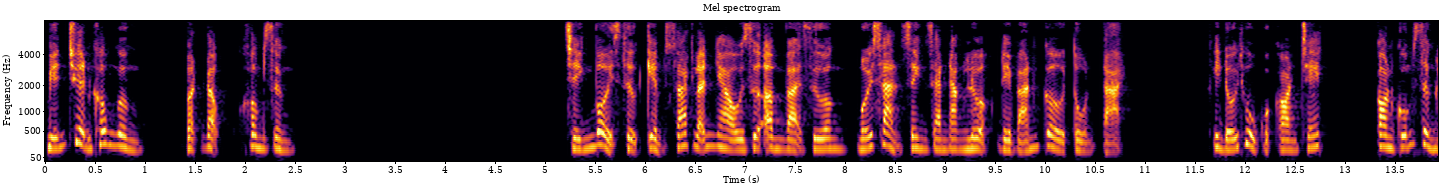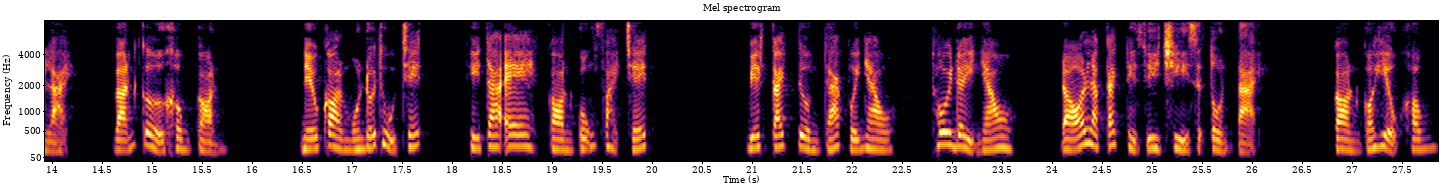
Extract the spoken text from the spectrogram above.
biến chuyển không ngừng, vận động không dừng. Chính bởi sự kiểm soát lẫn nhau giữa âm và dương mới sản sinh ra năng lượng để ván cờ tồn tại. Khi đối thủ của con chết, con cũng dừng lại, ván cờ không còn. Nếu còn muốn đối thủ chết, thì ta e con cũng phải chết. Biết cách tương tác với nhau, thôi đẩy nhau, đó là cách để duy trì sự tồn tại. Con có hiểu không?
